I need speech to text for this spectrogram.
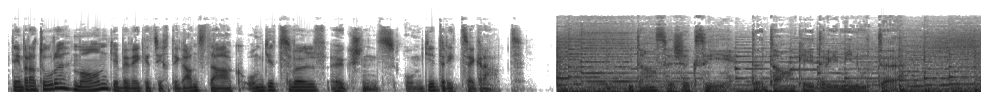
Temperaturen morgen die bewegen sich den ganzen Tag um die 12, höchstens um die 13 Grad. Das war der Tag in drei Minuten.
